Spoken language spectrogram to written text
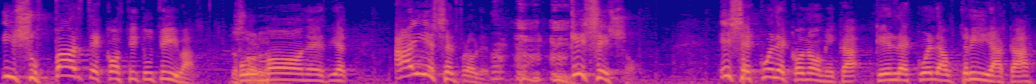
Y sus partes constitutivas, Los pulmones, bien. Ahí es el problema. ¿Qué es eso? Esa escuela económica, que es la escuela austríaca,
